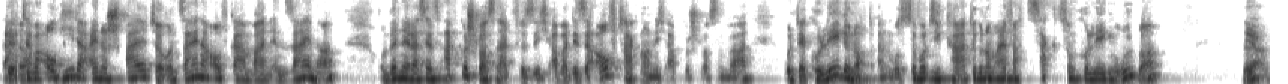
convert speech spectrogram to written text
da genau. hat aber auch jeder eine Spalte und seine Aufgaben waren in seiner. Und wenn er das jetzt abgeschlossen hat für sich, aber dieser Auftrag noch nicht abgeschlossen war und der Kollege noch dran musste, wurde die Karte genommen, einfach zack zum Kollegen rüber Ne? Ja.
